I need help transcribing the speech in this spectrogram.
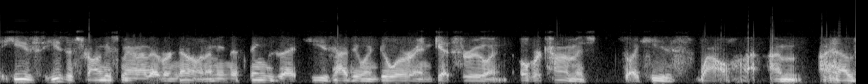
he's, he's the strongest man I've ever known. I mean, the things that he's had to endure and get through and overcome is like he's, wow, I, I'm, I have,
